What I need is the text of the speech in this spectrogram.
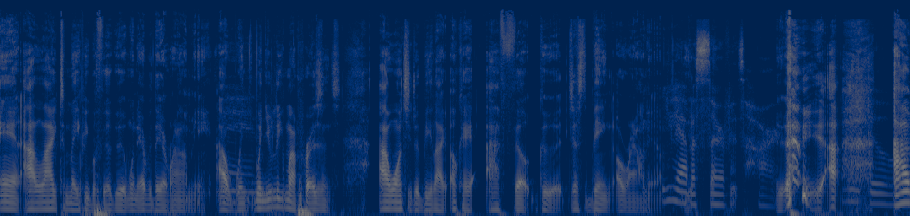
And I like to make people feel good whenever they're around me. I, when when you leave my presence, I want you to be like, okay, I felt good just being around him. You have a servant's heart. yeah, I. I,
